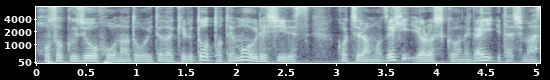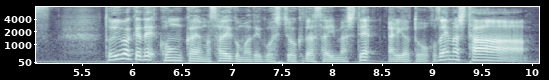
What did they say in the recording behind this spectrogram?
補足情報などをいただけるととても嬉しいです。こちらもぜひよろしくお願いいたします。というわけで今回も最後までご視聴くださいましてありがとうございました。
